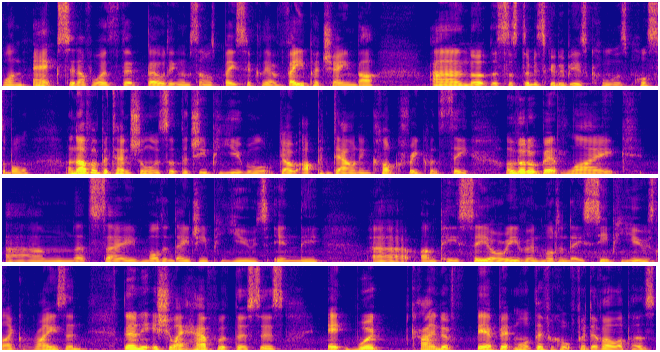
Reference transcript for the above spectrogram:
One X. In other words, they're building themselves basically a vapor chamber and that the system is going to be as cool as possible. Another potential is that the GPU will go up and down in clock frequency, a little bit like, um, let's say, modern day GPUs in the uh, on PC or even modern day CPUs like Ryzen. The only issue I have with this is it would kind of be a bit more difficult for developers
